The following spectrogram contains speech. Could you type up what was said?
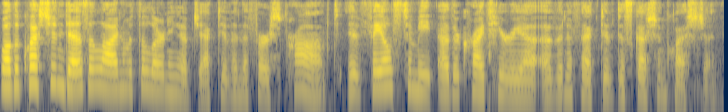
While the question does align with the learning objective in the first prompt, it fails to meet other criteria of an effective discussion question.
